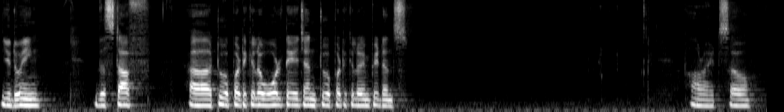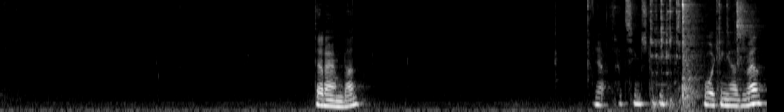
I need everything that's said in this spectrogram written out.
you're doing this stuff uh, to a particular voltage and to a particular impedance. All right, so there I am done. Yeah that seems to be working as well.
